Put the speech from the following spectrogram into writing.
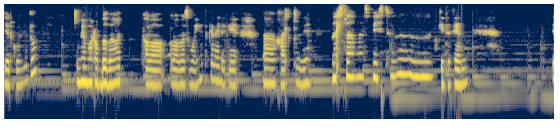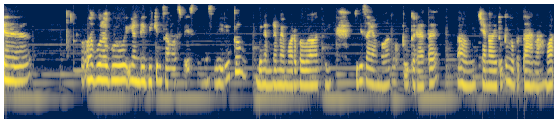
jargonnya tuh memorable banget. Kalau lo, lo semua ingat kan ada kayak uh, kartunya bersama Space Tune gitu kan. Uh, lagu-lagu yang dibikin sama Space Tune sendiri tuh benar-benar memorable banget sih. Jadi sayang banget waktu ternyata um, channel itu tuh nggak bertahan lama.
